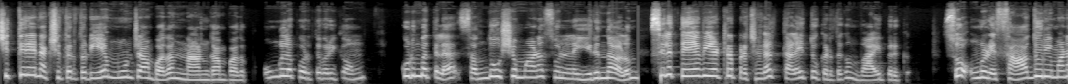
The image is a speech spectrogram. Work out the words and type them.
சித்திரை நட்சத்திரத்துடைய மூன்றாம் பாதம் நான்காம் பாதம். உங்களை பொறுத்த வரைக்கும் குடும்பத்துல சந்தோஷமான சூழ்நிலை இருந்தாலும் சில தேவையற்ற பிரச்சனைகள் தலை தூக்கிறதுக்கும் வாய்ப்பு இருக்கு. சோ உங்களுடைய சாதுரியமான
